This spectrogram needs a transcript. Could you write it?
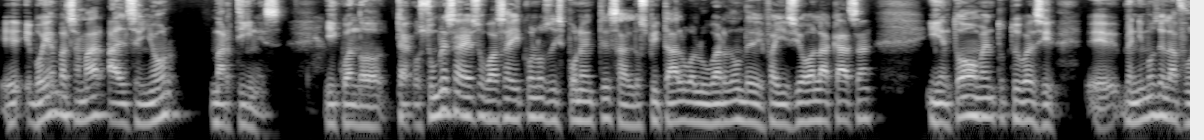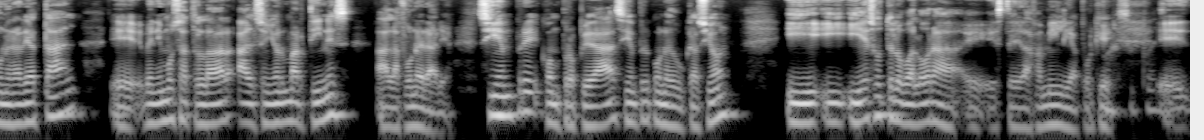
Eh, voy a embalsamar al señor Martínez. Y cuando te acostumbres a eso, vas a ir con los disponentes al hospital o al lugar donde falleció a la casa y en todo momento tú vas a decir, eh, venimos de la funeraria tal, venimos a trasladar al señor Martínez a la funeraria. Siempre con propiedad, siempre con educación y, eso te lo valora eh, este, la familia, porque eh,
